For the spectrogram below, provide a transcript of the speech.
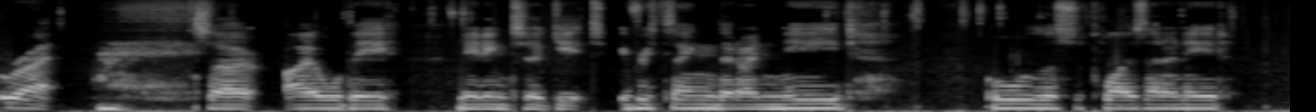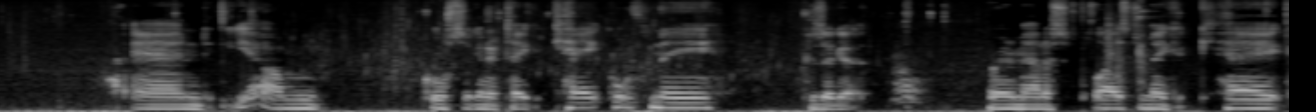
Right, so I will be needing to get everything that I need, all the supplies that I need. And yeah, I'm also going to take a cake with me because I got the right amount of supplies to make a cake.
